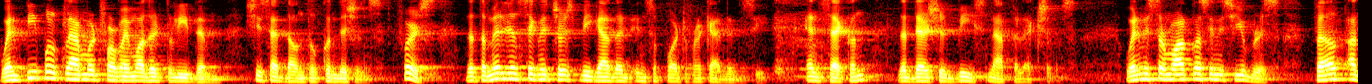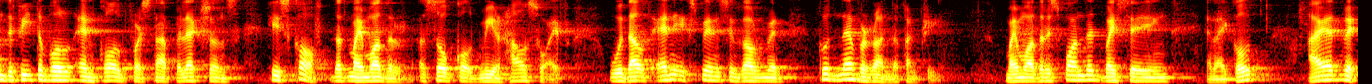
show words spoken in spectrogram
When people clamored for my mother to lead them, she set down two conditions. First, that a million signatures be gathered in support of her candidacy. And second, that there should be snap elections. When Mr. Marcos, in his hubris, felt undefeatable and called for snap elections, he scoffed that my mother, a so called mere housewife, without any experience in government, could never run the country. My mother responded by saying, and I quote, I admit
